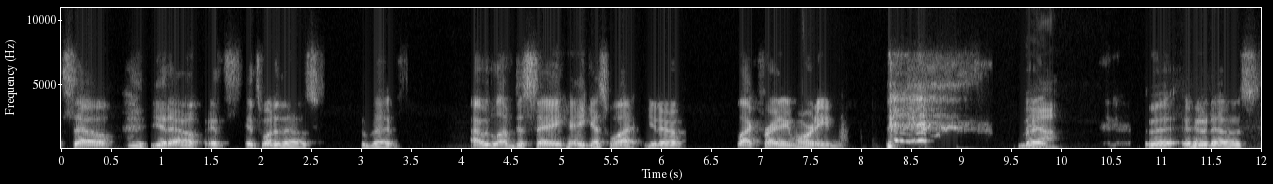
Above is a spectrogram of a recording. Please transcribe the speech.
so you know it's it's one of those but i would love to say hey guess what you know black friday morning. But, yeah. but who knows?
